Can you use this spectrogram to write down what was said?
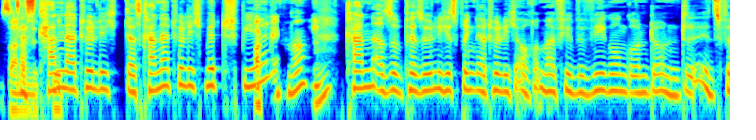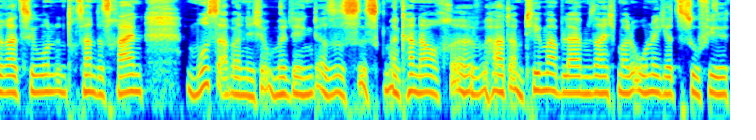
Sondern das kann natürlich, das kann natürlich mitspielen. Okay. Ne? Mhm. Kann, also persönliches bringt natürlich auch immer viel Bewegung und, und Inspiration, Interessantes rein, muss aber nicht unbedingt. Also es ist, man kann auch äh, hart am Thema bleiben, sage ich mal, ohne jetzt zu viel.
